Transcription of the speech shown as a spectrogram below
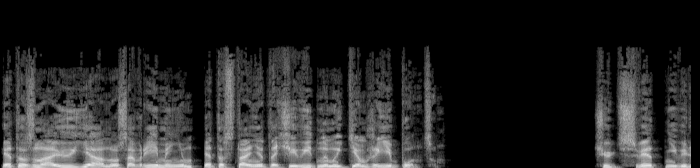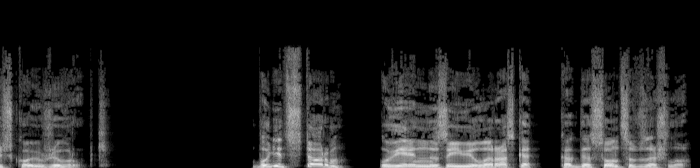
Это знаю я, но со временем это станет очевидным и тем же японцам. Чуть свет Невельской уже в рубке. «Будет шторм», — уверенно заявила Раска, когда солнце взошло.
